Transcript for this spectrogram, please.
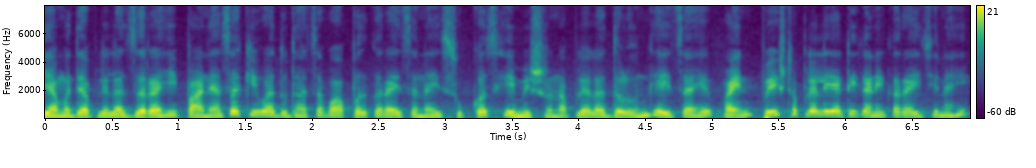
यामध्ये आपल्याला जराही पाण्याचा किंवा दुधाचा वापर करायचा नाही सुकंच हे मिश्रण आपल्याला दळून घ्यायचं आहे. फाईन पेस्ट आपल्याला या ठिकाणी करायची नाही.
